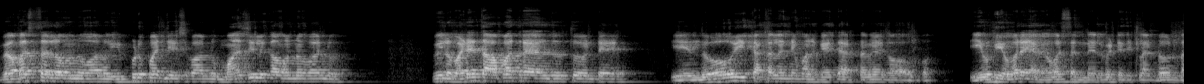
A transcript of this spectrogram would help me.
వ్యవస్థలో ఉన్న వాళ్ళు ఇప్పుడు పనిచేసే వాళ్ళు మాజీలుగా ఉన్న వాళ్ళు వీళ్ళు పడే తాపాత్రయాలు చూస్తూ ఉంటే ఏందో ఈ కథలన్నీ మనకైతే అర్థమే కావు ఎవరే ఆ వ్యవస్థను నిలబెట్టేది ఇట్లాంటి వాళ్ళ?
